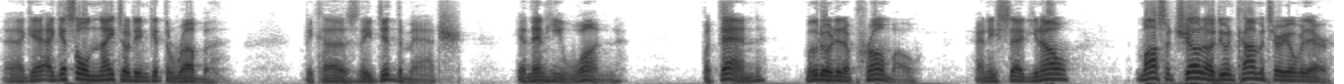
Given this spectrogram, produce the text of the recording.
Uh, I guess, I guess old Naito didn't get the rub because they did the match and then he won. But then Muto did a promo and he said, you know, Masa Chono doing commentary over there.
